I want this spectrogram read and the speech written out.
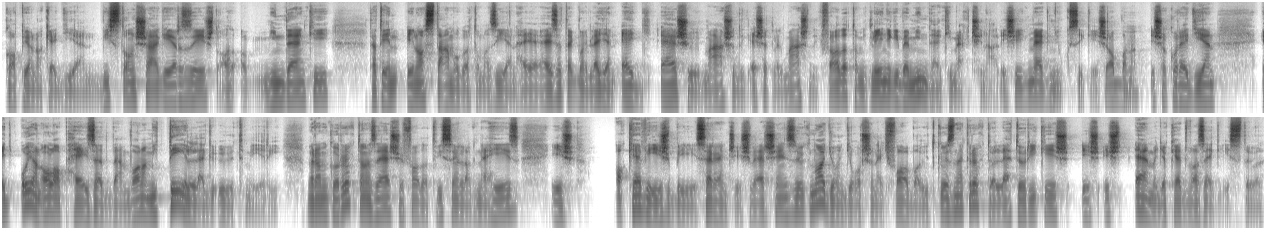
kapjanak egy ilyen biztonságérzést a, a mindenki. Tehát én, én azt támogatom az ilyen helyzetekben, hogy legyen egy első, második, esetleg második feladat, amit lényegében mindenki megcsinál, és így megnyugszik, és, abban, és akkor egy ilyen, egy olyan alaphelyzetben van, ami tényleg őt méri. Mert amikor rögtön az első feladat viszonylag nehéz, és a kevésbé szerencsés versenyzők nagyon gyorsan egy falba ütköznek, rögtön letörik, és, és, és elmegy a kedve az egésztől.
